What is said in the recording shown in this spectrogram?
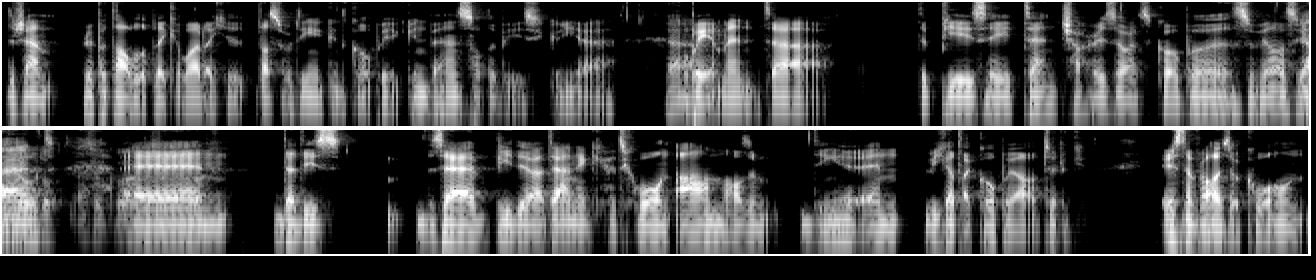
Er zijn reputabele plekken waar dat je dat soort dingen kunt kopen. Je kunt bij een Sotheby's kun je Ja. op een gegeven moment eh, de PSA 10 Charizards kopen, zoveel als je ja, wilt. Dat. En dat is, zij bieden uiteindelijk het gewoon aan als een dingen. En wie gaat dat kopen? Ja, natuurlijk. Eerst en vooral is ook gewoon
